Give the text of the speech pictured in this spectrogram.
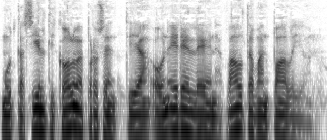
mutta silti 3 prosenttia on edelleen valtavan paljon.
